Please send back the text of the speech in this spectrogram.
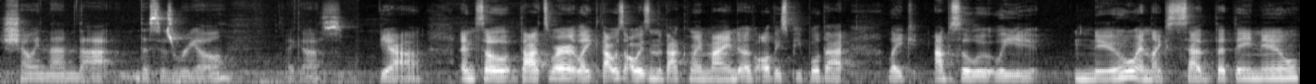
showing them that this is real, I guess. Yeah. And so that's where like that was always in the back of my mind of all these people that like absolutely knew and like said that they knew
